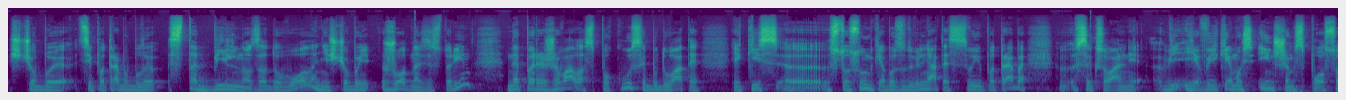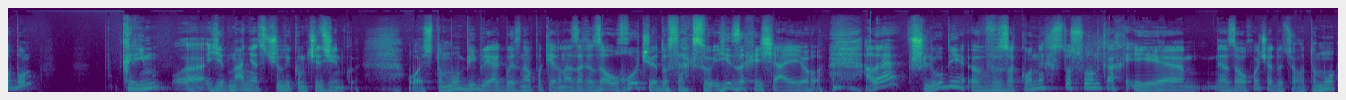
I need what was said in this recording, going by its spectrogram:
щоб ці потреби були стабільно задоволені, щоб жодна зі сторін не переживала спокуси будувати якісь е, стосунки або задовільняти свої потреби сексуальні в, є- в якимось іншим способом. Крім е, єднання з чоловіком чи з жінкою, ось тому Біблія, якби навпаки, вона заохочує до сексу і захищає його. Але в шлюбі, в законних стосунках і е, заохочує до цього. Тому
